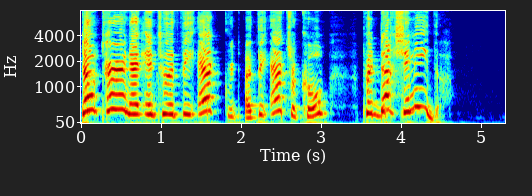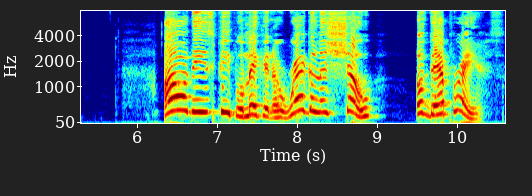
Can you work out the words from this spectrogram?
don't turn that into a, a theatrical production either. All these people making a regular show of their prayers,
